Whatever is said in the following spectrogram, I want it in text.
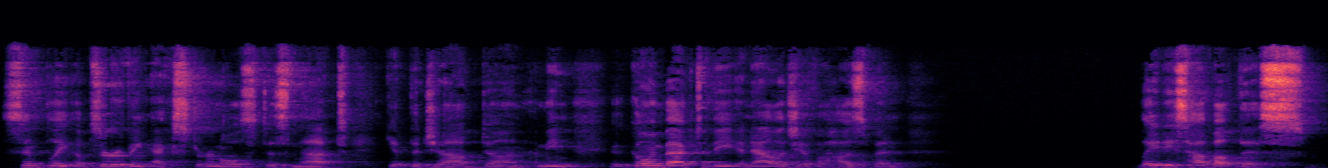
Simply observing externals does not get the job done. I mean, going back to the analogy of a husband, ladies, how about this?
